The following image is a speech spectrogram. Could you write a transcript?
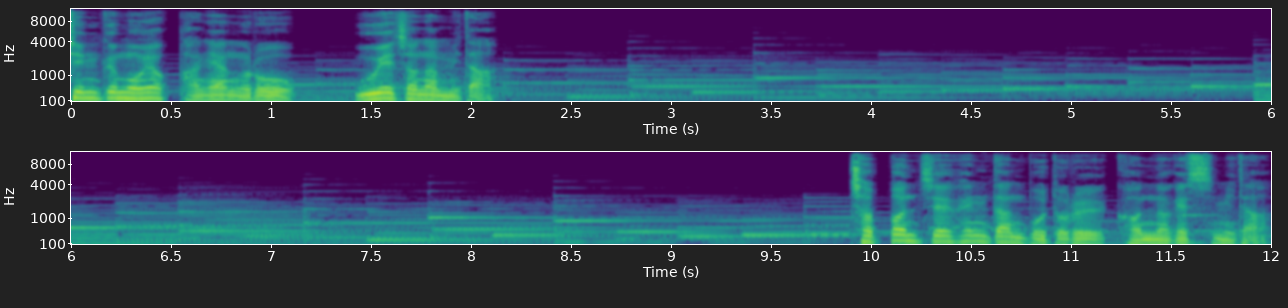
신금호역 방향으로 우회전합니다. 첫 번째 횡단보도를 건너겠습니다.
